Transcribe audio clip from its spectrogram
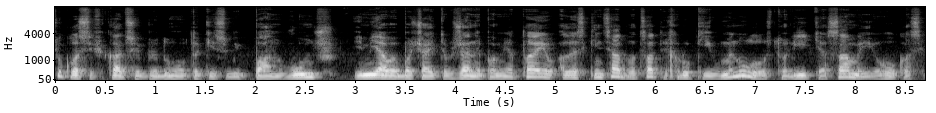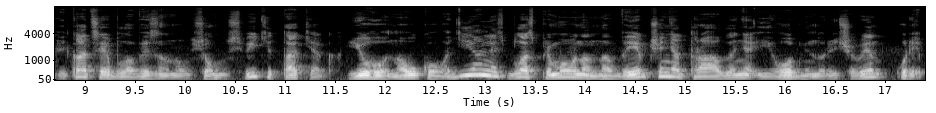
Цю класифікацію придумав такий собі пан Вунш Ім'я, вибачайте, вже не пам'ятаю, але з кінця 20-х років минулого століття саме його класифікація була визнана у всьому світі, так як його наукова діяльність була спрямована на вивчення, травлення і обміну речовин у риб.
